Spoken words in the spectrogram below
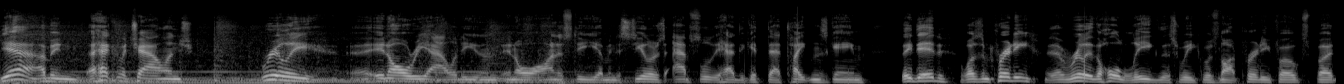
Yeah, I mean, a heck of a challenge. Really, uh, in all reality and in all honesty, I mean, the Steelers absolutely had to get that Titans game they did. wasn't pretty. Uh, really, the whole league this week was not pretty, folks. But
